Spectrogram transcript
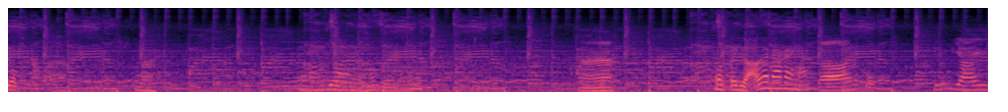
này nó vô à. Này. nó không vô là nó bị à tôi phải gỡ cái đó ra hả rồi nó cục thiếu dây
